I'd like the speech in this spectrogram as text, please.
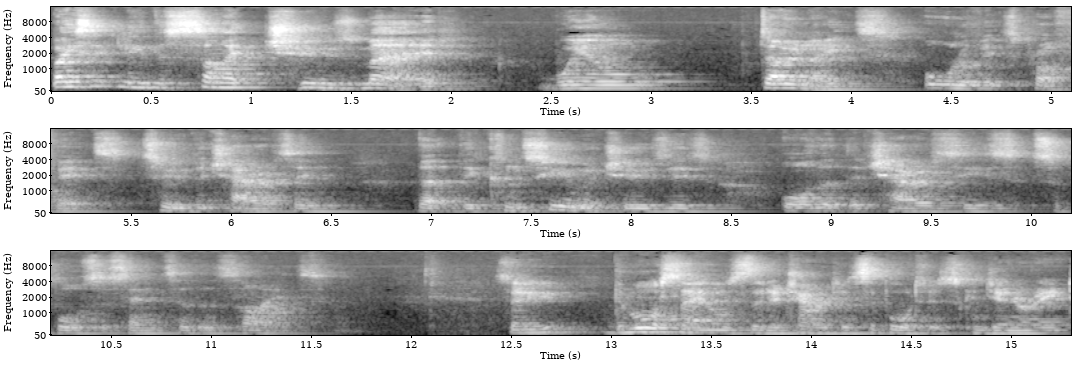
Basically, the site Choose Mad will donate all of its profits to the charity that the consumer chooses or that the charity's supporter send to the site. So the more sales that a charity's supporters can generate,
